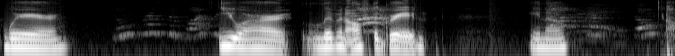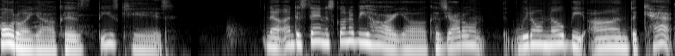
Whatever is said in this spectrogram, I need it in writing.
where you are living off the grid, you know. Hold on, y'all, because these kids. Now, understand it's going to be hard, y'all, because y'all don't, we don't know beyond the cap.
